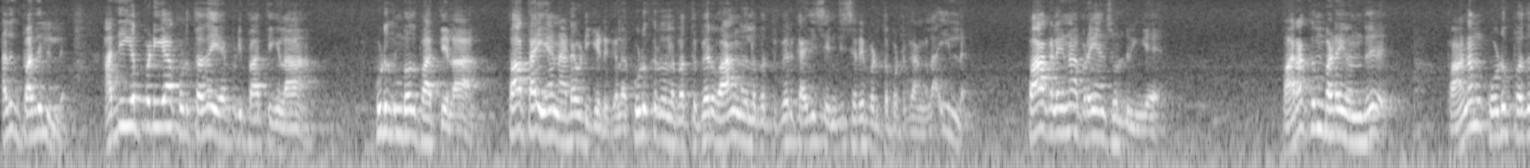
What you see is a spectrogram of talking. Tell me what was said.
அதுக்கு பதில் இல்லை. அதிகப்படியாக கொடுத்ததை எப்படி பார்த்தீங்களா? கொடுக்கும்போது பார்த்தீங்களா? பார்த்தா ஏன் நடவடிக்கை எடுக்கலை? கொடுக்குறதுல பத்து பேர் வாங்கினதுல பத்து பேர் கைது செஞ்சு சிறைப்படுத்தப்பட்டிருக்காங்களா? இல்லை. பார்க்கலைன்னா அப்புறம் ஏன் சொல்கிறீங்க பறக்கும் படை வந்து பணம் கொடுப்பது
